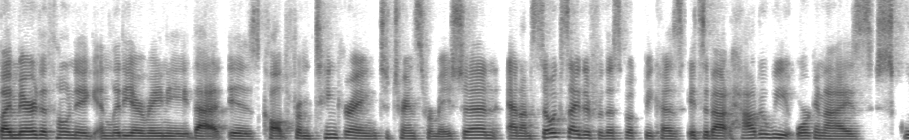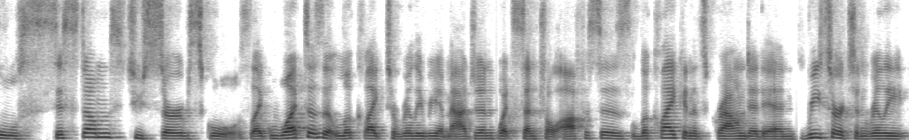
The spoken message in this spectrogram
by Meredith Honig and Lydia Rainey that is called From Tinkering to Transformation. And I'm so excited for this book because it's about how do we organize school systems to serve schools? Like, what does it look like to really reimagine what central offices look like? And it's grounded in research and really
